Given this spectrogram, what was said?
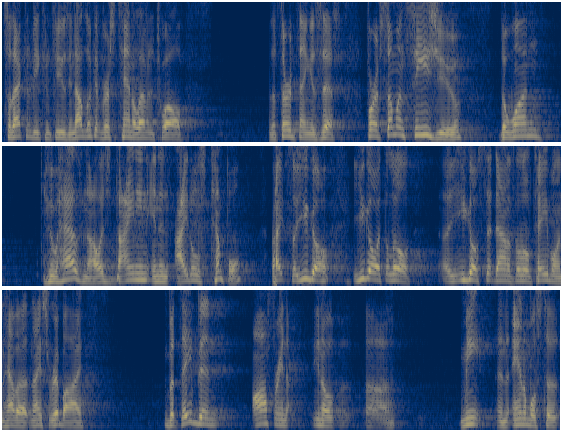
so that can be confusing. Now look at verse 10, 11, and 12. The third thing is this For if someone sees you, the one who has knowledge dining in an idol's temple, right? So you go, you go at the little, uh, you go sit down at the little table and have a nice ribeye, but they've been offering, you know, uh, meat and animals to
